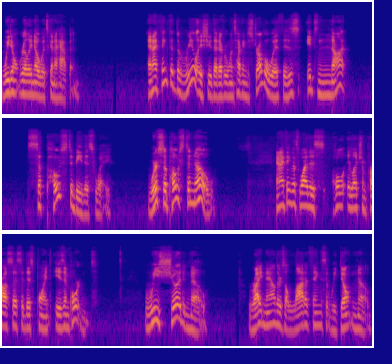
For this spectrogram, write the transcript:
we don't really know what's going to happen. And I think that the real issue that everyone's having to struggle with is it's not supposed to be this way. We're supposed to know. And I think that's why this whole election process at this point is important. We should know. Right now, there's a lot of things that we don't know,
